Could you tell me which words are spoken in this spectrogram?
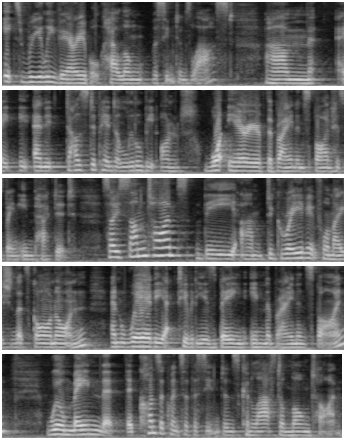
It's really variable how long the symptoms last. Um, it, and it does depend a little bit on what area of the brain and spine has been impacted. So sometimes the um, degree of inflammation that's gone on and where the activity has been in the brain and spine will mean that the consequence of the symptoms can last a long time.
